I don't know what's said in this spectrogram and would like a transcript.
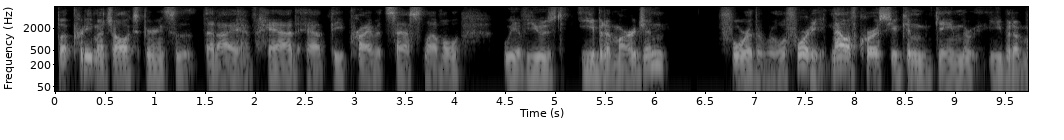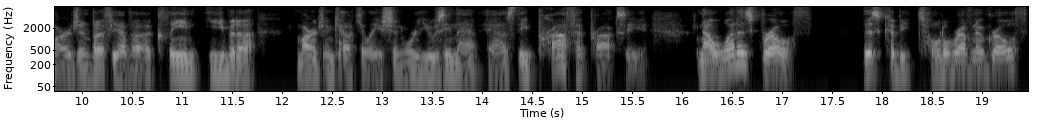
but pretty much all experiences that I have had at the private SaaS level we have used EBITDA margin for the rule of 40. Now, of course, you can game the EBITDA margin, but if you have a, clean EBITDA margin calculation, we're using that as the profit proxy. Now, what is growth? This could be total revenue growth.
